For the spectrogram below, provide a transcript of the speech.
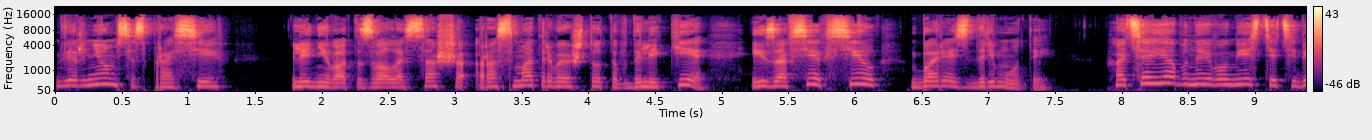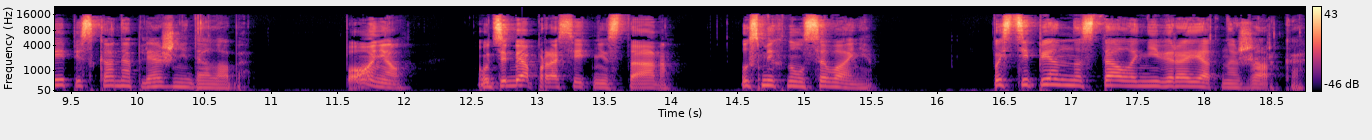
«Вернемся, спроси», – лениво отозвалась Саша, рассматривая что-то вдалеке и изо всех сил борясь с дремотой. «Хотя я бы на его месте тебе песка на пляже не дала бы». «Понял. У тебя просить не стану», – усмехнулся Ваня. Постепенно стало невероятно жарко,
